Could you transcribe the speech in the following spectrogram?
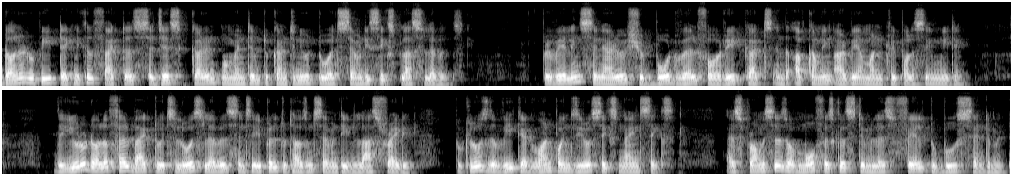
Dollar rupee technical factors suggest current momentum to continue towards 76 plus levels. Prevailing scenario should bode well for rate cuts in the upcoming RBI monetary policy meeting. The euro dollar fell back to its lowest levels since April 2017 last Friday to close the week at 1.0696 as promises of more fiscal stimulus failed to boost sentiment.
